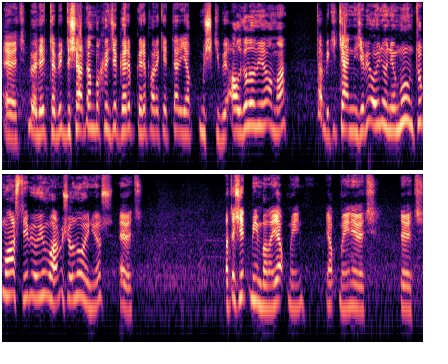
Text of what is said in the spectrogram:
Evet böyle tabii dışarıdan bakınca garip garip hareketler yapmış gibi algılanıyor ama tabii ki kendince bir oyun oynuyor. Moon to Mars diye bir oyun varmış onu oynuyor. Evet. Ateş etmeyin bana yapmayın. Yapmayın evet. Evet.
